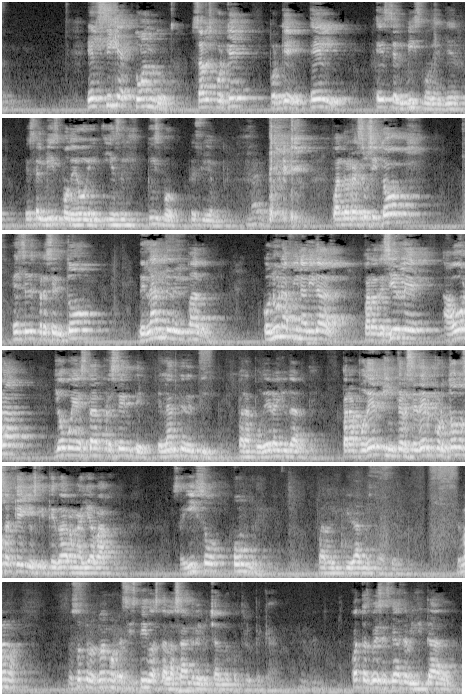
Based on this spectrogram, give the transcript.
Él sigue actuando. ¿Sabes por qué? Porque Él es el mismo de ayer, es el mismo de hoy y es el mismo de siempre. Cuando resucitó, Él se presentó delante del Padre con una finalidad para decirle, ahora yo voy a estar presente delante de ti para poder ayudarte, para poder interceder por todos aquellos que quedaron allá abajo. Se hizo hombre para liquidar nuestras deudas. Hermano, nosotros no hemos resistido hasta la sangre luchando contra el pecado. ¿Cuántas veces te has debilitado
